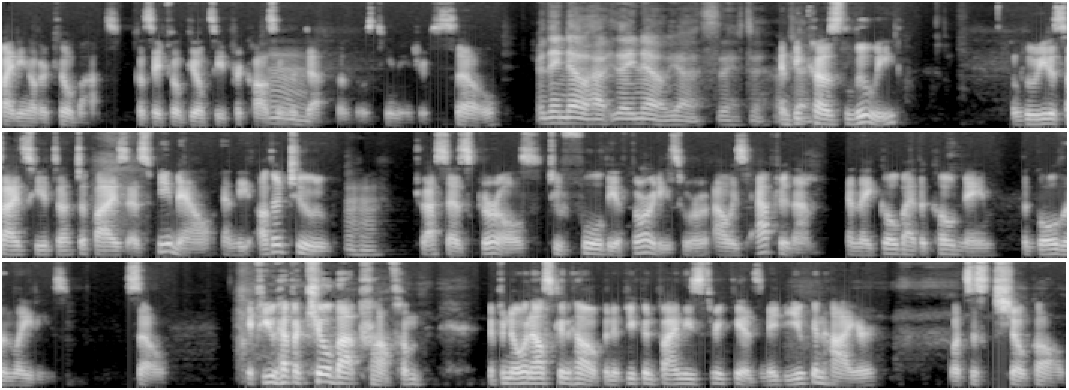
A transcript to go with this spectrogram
fighting other killbots because they feel guilty for causing the Mm. death of those teenagers. So, And they know how they know. Yes, they have to. Okay. and because Louis, Louis decides he identifies as female, and the other two Mhm. dress as girls to fool the authorities who are always after them, and they go by the code name the Golden Ladies. So, if you have a killbot problem, if no one else can help, and if you can find these three kids, maybe you can hire. What's this show called?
